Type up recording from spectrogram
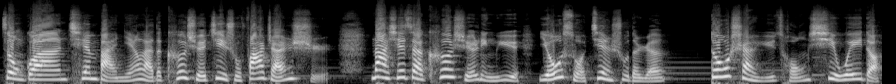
纵观千百年来的科学技术发展史，那些在科学领域有所建树的人。都善于从细微的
